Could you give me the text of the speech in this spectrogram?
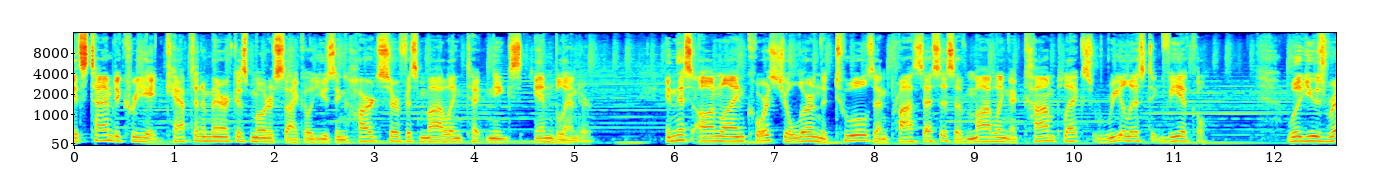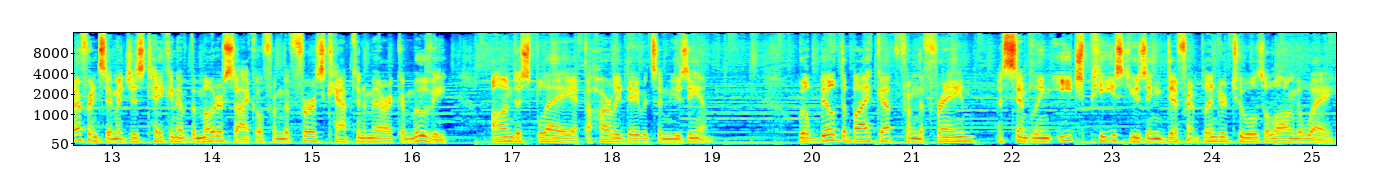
It's time to create Captain America's motorcycle using hard surface modeling techniques in Blender. In this online course, you'll learn the tools and processes of modeling a complex, realistic vehicle. We'll use reference images taken of the motorcycle from the first Captain America movie on display at the Harley Davidson Museum. We'll build the bike up from the frame, assembling each piece using different Blender tools along the way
